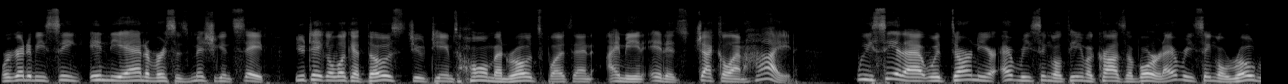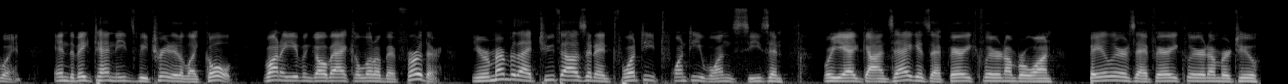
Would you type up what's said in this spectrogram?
We're going to be seeing Indiana versus Michigan State. You take a look at those two teams, home and road splits, and I mean, it is Jekyll and Hyde. We see that with darn near every single team across the board. Every single road win in the Big Ten needs to be treated like gold. You want to even go back a little bit further. You remember that 2020 21 season where you had Gonzaga as that very clear number one, Baylor as that very clear number two.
